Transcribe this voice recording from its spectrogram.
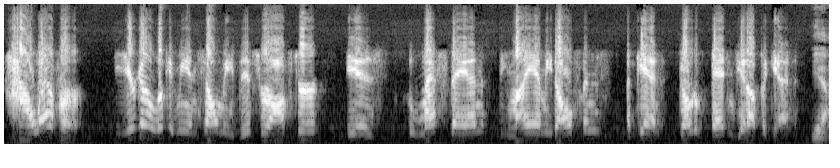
However, you're going to look at me and tell me this roster is less than the Miami Dolphins. Again, go to bed and get up again. yeah,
